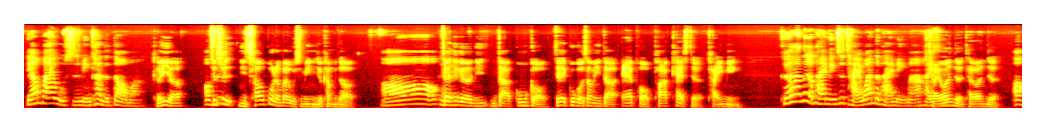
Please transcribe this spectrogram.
两百五十名看得到吗？可以啊。哦，就是你超过两百五十名，你就看不到了。哦，OK，在那个你你打 Google，在 Google 上面你打 Apple Podcast 的排名。可是它那个排名是台湾的排名吗？还是台湾的？台湾的。哦，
